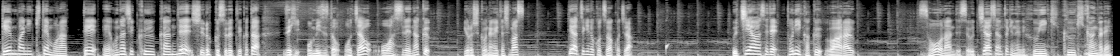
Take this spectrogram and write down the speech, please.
現場に来てもらって、えー、同じ空間で収録するという方は、ぜひお水とお茶をお忘れなく、よろしくお願いいたします。では次のコツはこちら。打ち合わせでとにかく笑う。そうなんですよ。打ち合わせの時の、ね、雰囲気、空気感がね、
